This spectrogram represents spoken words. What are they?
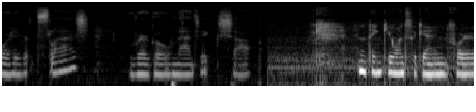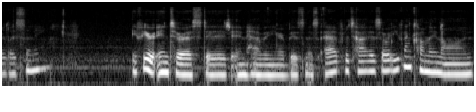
forward slash Virgo Magic Shop. And thank you once again for listening. If you're interested in having your business advertised or even coming on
